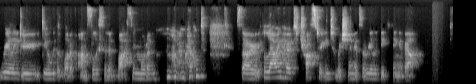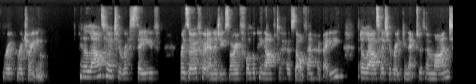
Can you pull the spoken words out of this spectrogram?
really do deal with a lot of unsolicited advice in modern modern world. So allowing her to trust her intuition is a really big thing about re- retreating. It allows her to receive, reserve her energy, sorry, for looking after herself and her baby. It allows her to reconnect with her mind,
